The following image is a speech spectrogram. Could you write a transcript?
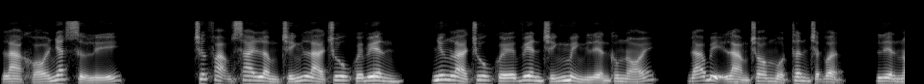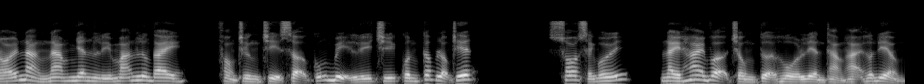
là khó nhất xử lý. Trước phạm sai lầm chính là Chu Quế Viên, nhưng là Chu Quế Viên chính mình liền không nói, đã bị làm cho một thân chật vật, liền nói nàng nam nhân lý mãn lương tay, phỏng trừng chỉ sợ cũng bị lý trí quân cấp lộng chết. So sánh với, này hai vợ chồng tựa hồ liền thảm hại hơn điểm.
